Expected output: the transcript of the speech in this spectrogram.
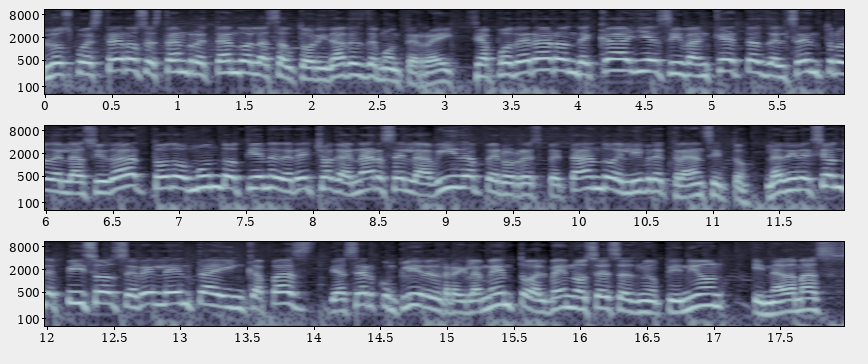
Los puesteros están retando a las autoridades de Monterrey. Se apoderaron de calles y banquetas del centro de la ciudad. Todo mundo tiene derecho a ganarse la vida, pero respetando el libre tránsito. La dirección de pisos se ve lenta e incapaz de hacer cumplir el reglamento, al menos esa es mi opinión, y nada más.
